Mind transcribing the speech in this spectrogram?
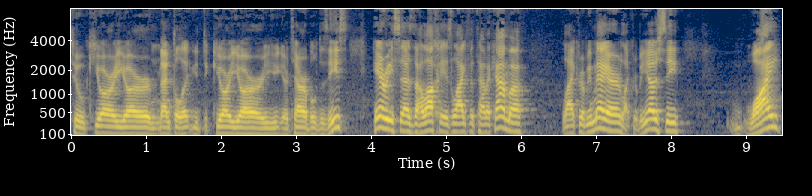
to cure your mental, to cure your, your terrible disease. Here he says the halacha is like the Tanakama, like Rabbi Meir, like Rabbi Yossi. Why?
